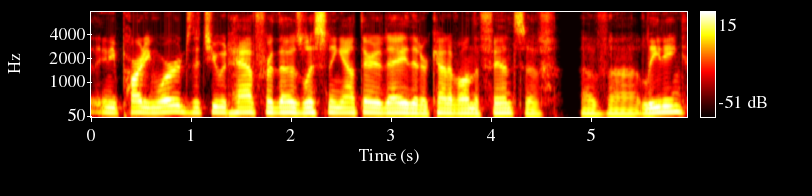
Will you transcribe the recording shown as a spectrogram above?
any parting words that you would have for those listening out there today that are kind of on the fence of, of uh, leading?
